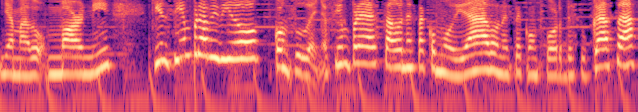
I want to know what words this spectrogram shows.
llamado Marnie quien siempre ha vivido con su dueño, siempre ha estado en esta comodidad o en este confort de su casa,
